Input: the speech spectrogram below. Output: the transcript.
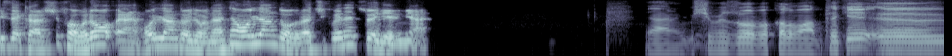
Bize karşı favori o yani Hollanda ile oynarken Hollanda olur. Açık ve net söyleyelim yani. Yani işimiz zor bakalım abi. Peki eee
